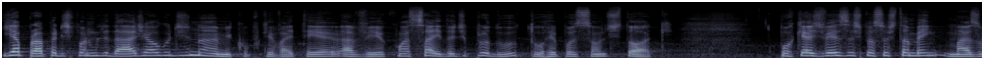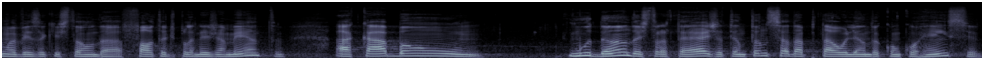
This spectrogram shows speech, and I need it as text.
e a própria disponibilidade é algo dinâmico, porque vai ter a ver com a saída de produto reposição de estoque. Porque às vezes as pessoas também, mais uma vez a questão da falta de planejamento, acabam mudando a estratégia, tentando se adaptar olhando a concorrência,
